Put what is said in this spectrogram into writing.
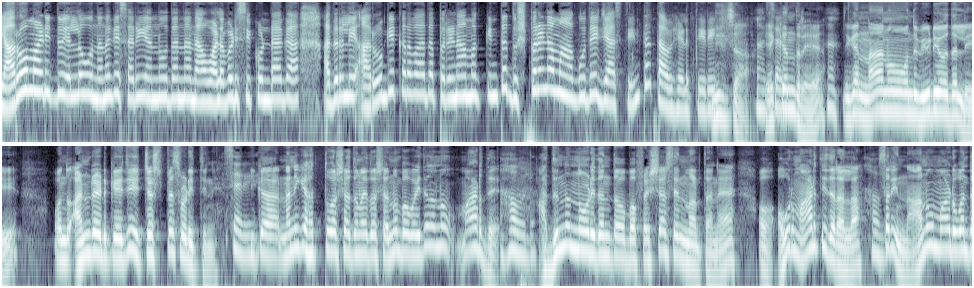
ಯಾರೋ ಮಾಡಿದ್ದು ಎಲ್ಲವೂ ನನಗೆ ಸರಿ ಅನ್ನೋದನ್ನ ನಾವು ಅಳವಡಿಸಿಕೊಂಡಾಗ ಅದರಲ್ಲಿ ಆರೋಗ್ಯಕರವಾದ ಪರಿಣಾಮಕ್ಕಿಂತ ದುಷ್ಪರಿಣಾಮ ಆಗುವುದೇ ಜಾಸ್ತಿ ಅಂತ ತಾವು ಹೇಳ್ತೀರಿ. ನಿಜ. ಯಾಕಂದ್ರೆ ಈಗ ನಾನು ಒಂದು ವಿಡಿಯೋದಲ್ಲಿ ಒಂದು hundred K G chest press ಹೊಡಿತೀನಿ. ಈಗ ನನಗೆ ಹತ್ತು ವರ್ಷ ಹದಿನೈದು ವರ್ಷ ಅನುಭವ ಇದೆ ನಾನು ಮಾಡಿದೆ. ಅದನ್ನ ನೋಡಿದಂತ ಒಬ್ಬ ಫ್ರೆಶರ್ಸ್ ಏನ್ ಮಾಡ್ತಾನೆ ಓ ಅವ್ರು ಮಾಡ್ತಿದಾರಲ್ಲ. ಸರಿ ನಾನು ಮಾಡುವಂತ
